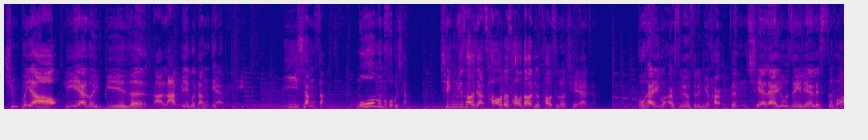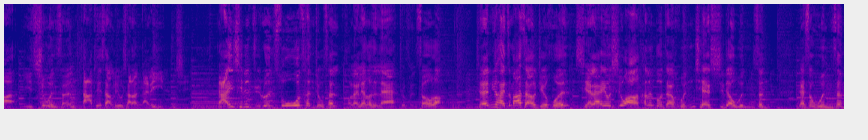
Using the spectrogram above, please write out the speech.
请不要连累别人啊，拉别个当垫背。你想上天，我们可不想。情侣吵架，吵着吵到就吵成了前任。武汉一个二十六岁的女孩跟前男友热恋的时候啊，一起纹身，大腿上留下了爱的印记。爱情的巨轮说成就成，后来两个人呢就分手了。现在女孩子马上要结婚，现男友希望她能够在婚前洗掉纹身，但是纹身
